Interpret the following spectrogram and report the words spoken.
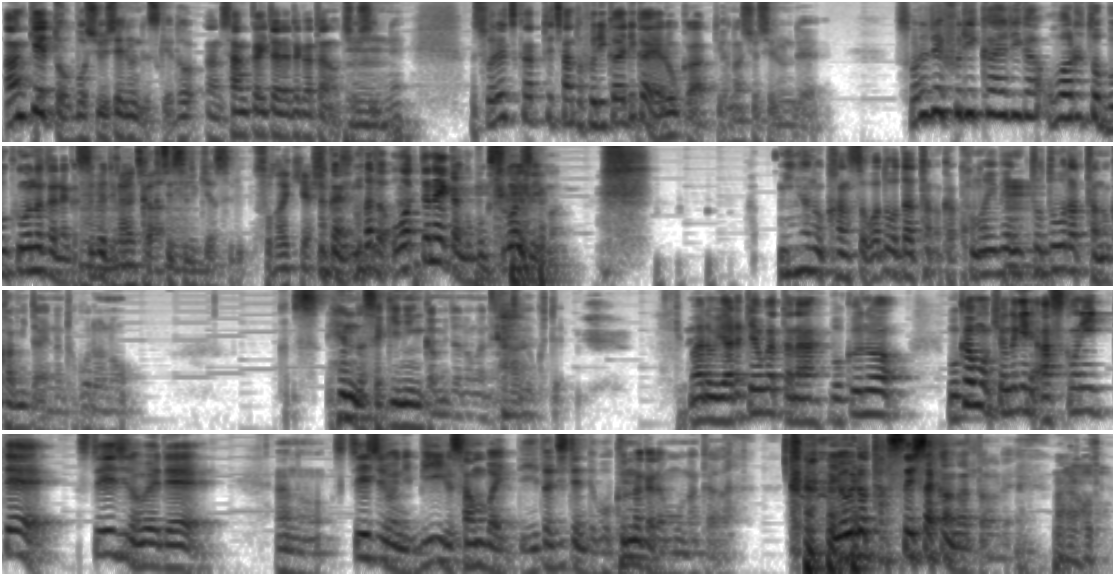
アンケートを募集してるんですけど、あの参加いただいた方の中心にね、それ使ってちゃんと振り返り会やろうかっていう話をしてるんで、それで振り返りが終わると僕の中でなんか全てが着地する気がする。そんな気がしなんかます。まだ終わってない感が僕すごいんですよ、今。みんなの感想はどうだったのか、このイベントどうだったのかみたいなところの、変な責任感みたいなのがね、はい強くて。まあでもやれてよかったな。僕の、僕はもう基本的にあそこに行って、ステージの上で、あの、ステージの上にビール3杯って言った時点で僕の中ではもうなんか、いろいろ達成した感があったので、なるほど。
